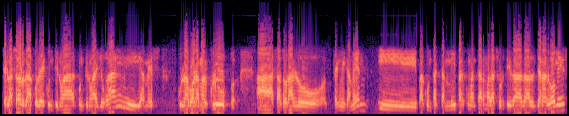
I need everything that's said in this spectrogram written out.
té la sort de poder continuar, continuar jugant i a més col·labora amb el club assessorant-lo tècnicament i va contactar amb mi per comentar-me la sortida del Gerard Gómez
